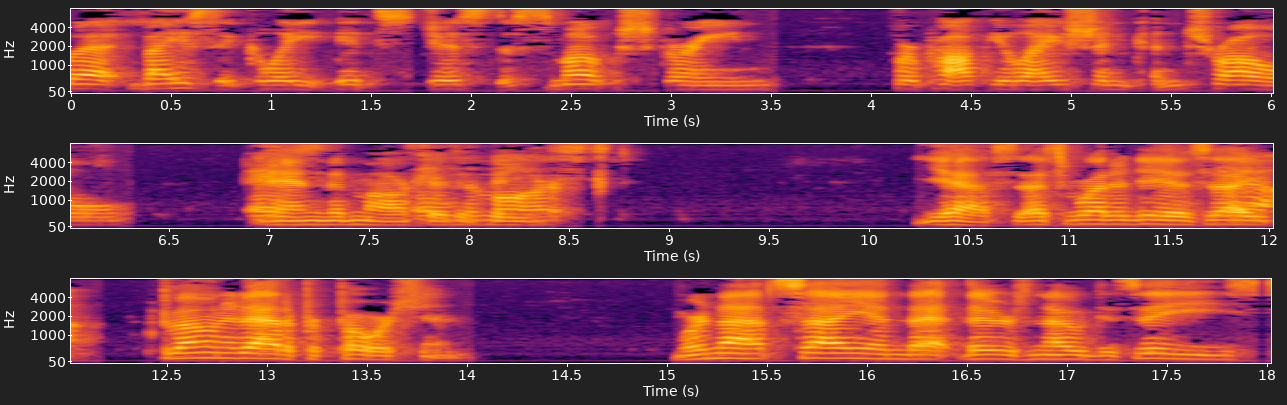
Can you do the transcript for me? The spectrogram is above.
but basically it's just a smoke screen for population control. as- and the mark of and the, the beast. mark. Yes, that's what it is. They Yeah. blown it out of proportion. We're not saying that there's no disease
